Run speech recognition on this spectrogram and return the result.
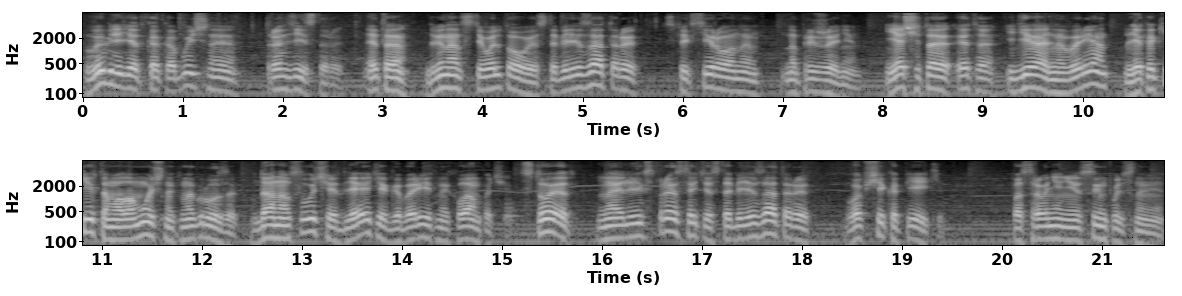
Выглядят как обычные транзисторы. Это 12-вольтовые стабилизаторы с фиксированным напряжением. Я считаю это идеальный вариант для каких-то маломощных нагрузок. В данном случае для этих габаритных лампочек. Стоят на Алиэкспресс эти стабилизаторы вообще копейки по сравнению с импульсными.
